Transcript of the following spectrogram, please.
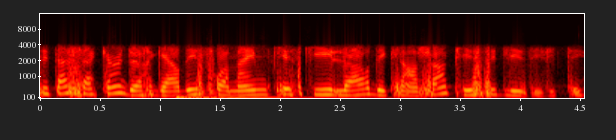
c'est à chacun de regarder soi-même qu'est-ce qui est leur déclencheur puis essayer de les éviter.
